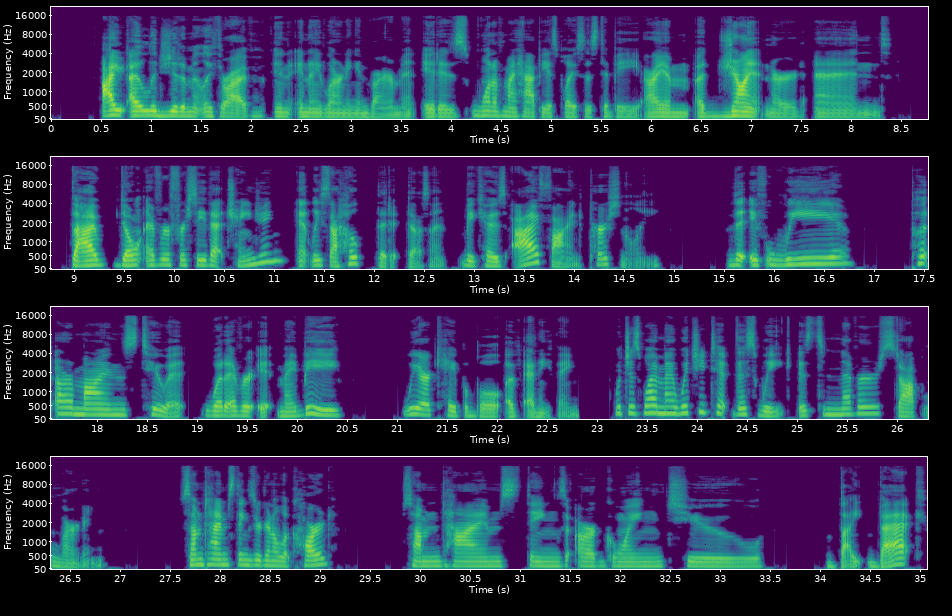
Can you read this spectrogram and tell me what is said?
I, I legitimately thrive in, in a learning environment. It is one of my happiest places to be. I am a giant nerd and I don't ever foresee that changing. At least I hope that it doesn't. Because I find personally that if we put our minds to it, whatever it may be, we are capable of anything, which is why my witchy tip this week is to never stop learning. Sometimes things are going to look hard. Sometimes things are going to bite back.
